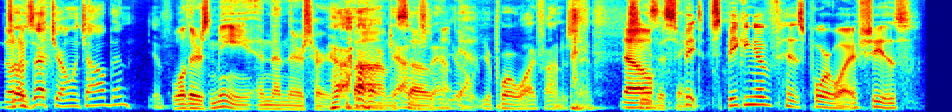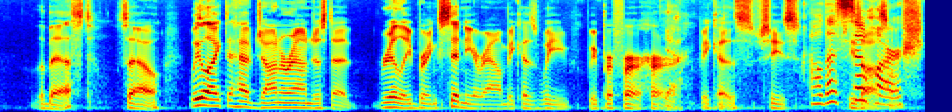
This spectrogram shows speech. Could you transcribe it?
No, so no. is that your only child then? Well, there's me and then there's her. okay, Um, I so, understand. Your, yeah. your poor wife, I understand. No, She's a spe- speaking of his poor wife, she is the best. So we like to have John around just to really bring Sydney around because we we prefer her Yeah. because she's Oh, that's she's so awesome. harsh.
